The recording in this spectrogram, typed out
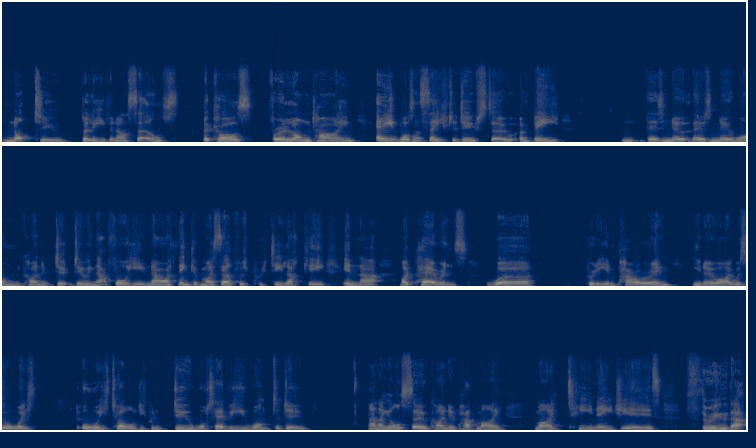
not to believe in ourselves because for a long time a it wasn't safe to do so and b there's no there's no one kind of do, doing that for you. Now i think of myself as pretty lucky in that my parents were pretty empowering. You know i was always always told you can do whatever you want to do. And i also kind of had my my teenage years through that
